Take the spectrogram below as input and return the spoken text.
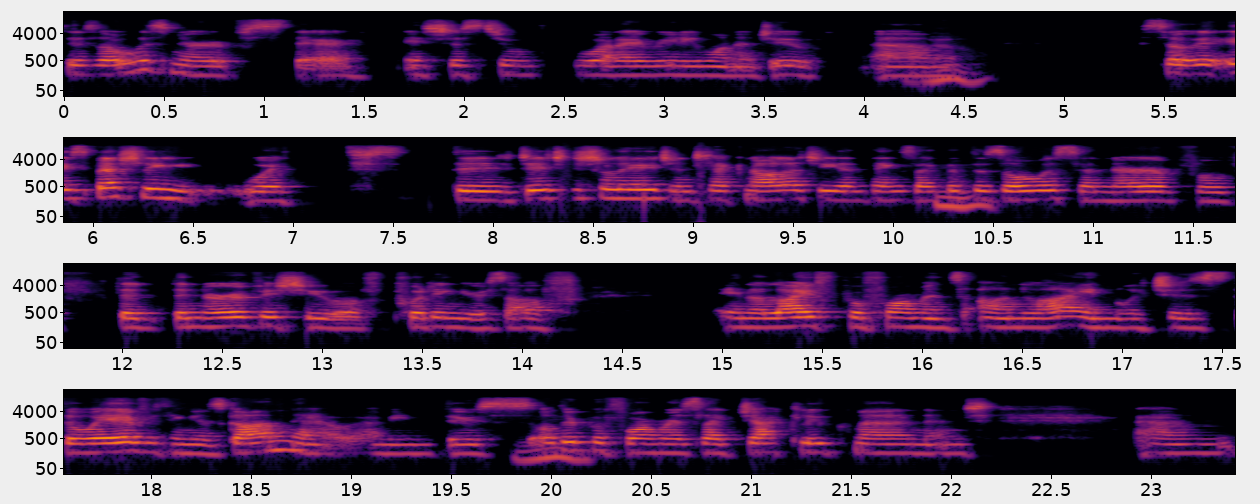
there's always nerves there. It's just what I really want to do. Um, yeah. So especially with the digital age and technology and things like mm. that, there's always a nerve of the, the nerve issue of putting yourself in a live performance online, which is the way everything has gone now. I mean, there's mm. other performers like Jack Lukeman and um,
